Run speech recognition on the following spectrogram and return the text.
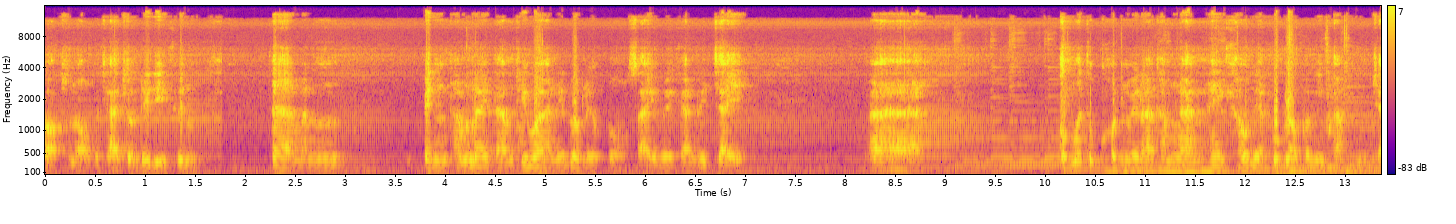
ตอบสนองประชาชนได้ดีขึ้น ถ้ามันเป็นทำได้ตามที่ว่านี้รวดเร็วโปร่งใสบริการด้วยใจ ผมว่าทุกคนเวลาทำงานให้เขาเนี่ยพวกเราก็มีความภูมิใจ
